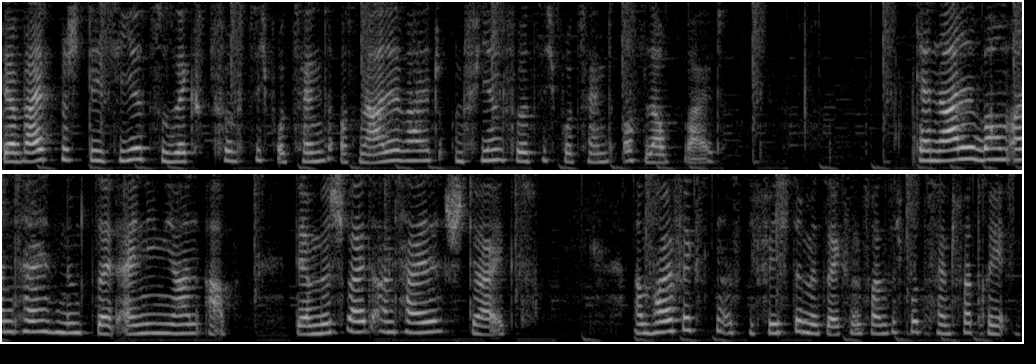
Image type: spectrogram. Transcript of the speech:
Der Wald besteht hier zu 56 Prozent aus Nadelwald und 44 Prozent aus Laubwald. Der Nadelbaumanteil nimmt seit einigen Jahren ab. Der Mischwaldanteil steigt. Am häufigsten ist die Fichte mit 26 Prozent vertreten.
